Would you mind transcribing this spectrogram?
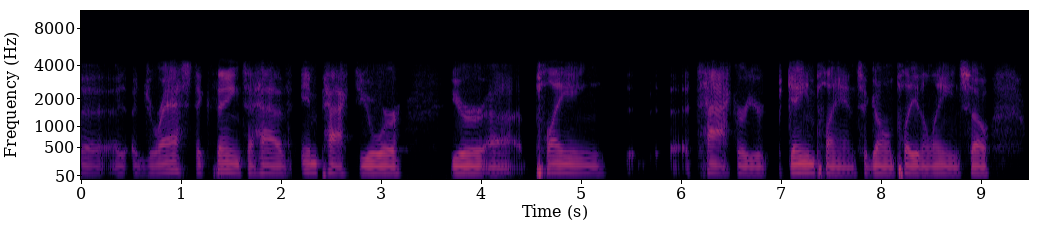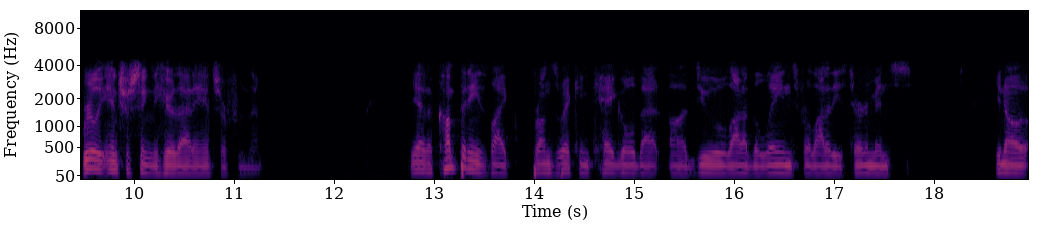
a, a drastic thing to have impact your your uh, playing attack or your game plan to go and play the lane. So really interesting to hear that answer from them. Yeah, the companies like Brunswick and Kegel that uh, do a lot of the lanes for a lot of these tournaments, you know,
